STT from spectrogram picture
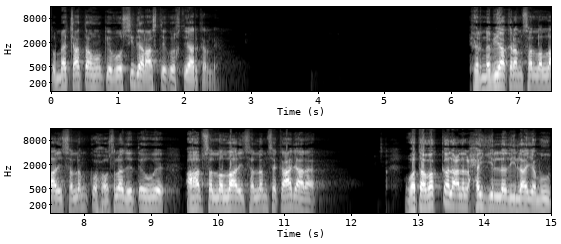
تو میں چاہتا ہوں کہ وہ سیدھے راستے کو اختیار کر لے۔ پھر نبی اکرم صلی اللہ علیہ وسلم کو حوصلہ دیتے ہوئے آپ صلی اللہ علیہ وسلم سے کہا جا رہا ہے و توکل الحی اللہ یمود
